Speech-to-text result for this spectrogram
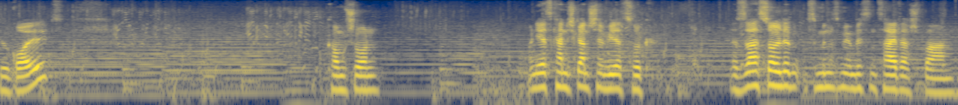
gerollt. Komm schon. Und jetzt kann ich ganz schnell wieder zurück. Also das sollte zumindest mir ein bisschen Zeit ersparen.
